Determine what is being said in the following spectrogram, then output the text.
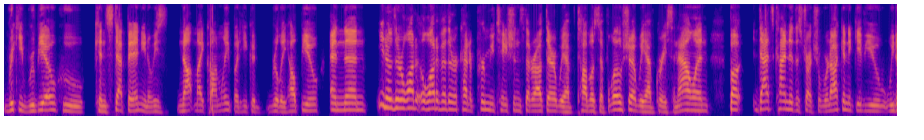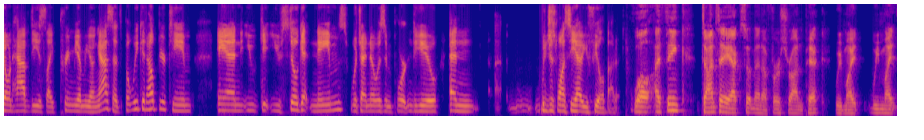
Ricky Rubio, who can step in. You know, he's not Mike Conley, but he could really help you. And then, you know, there are a lot, of, a lot of other kind of permutations that are out there. We have Thabo Sefolosha, we have Grayson Allen, but that's kind of the structure. We're not going to give you. We don't have these like premium young assets, but we could help your team, and you get you still get names, which I know is important to you, and we just want to see how you feel about it. Well, I think Dante Exum and a first round pick, we might we might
